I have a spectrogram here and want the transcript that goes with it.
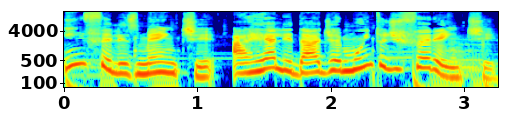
Infelizmente, a realidade é muito diferente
